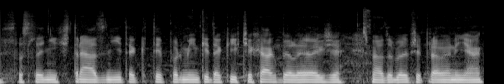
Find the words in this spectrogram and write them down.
Z posledních 14 dní tak ty podmínky taky v Čechách byly, takže jsme na to byli připraveni nějak.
